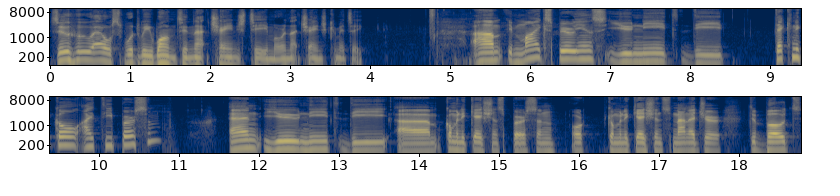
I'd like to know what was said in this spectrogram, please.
So who else would we want in that change team or in that change committee? Um, in my experience, you need the technical IT person and you need the um, communications person or communications manager to both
